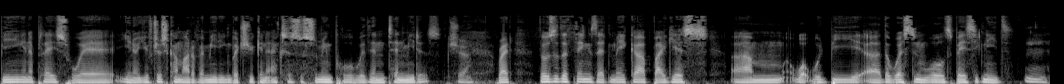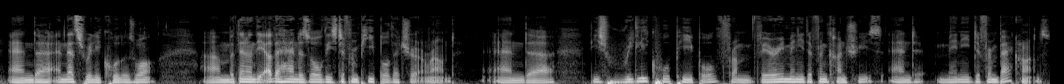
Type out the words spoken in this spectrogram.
being in a place where you know you've just come out of a meeting, but you can access a swimming pool within ten meters. sure. Right. Those are the things that make up, I guess, um, what would be uh, the Western world's basic needs, Mm, and uh, and that's really cool as well. Um, but then on the other hand, there's all these different people that you're around, and uh, these really cool people from very many different countries and many different backgrounds.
